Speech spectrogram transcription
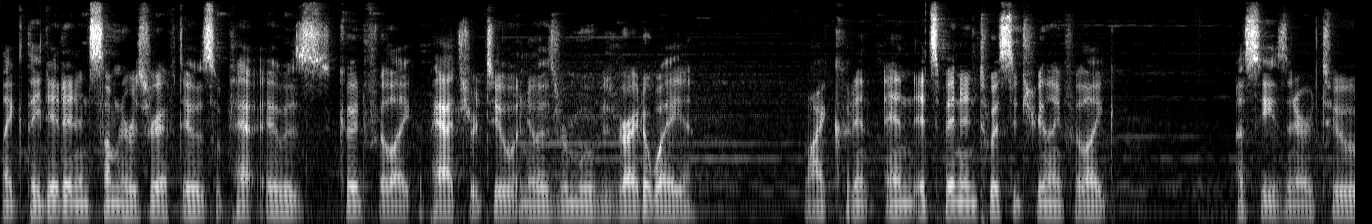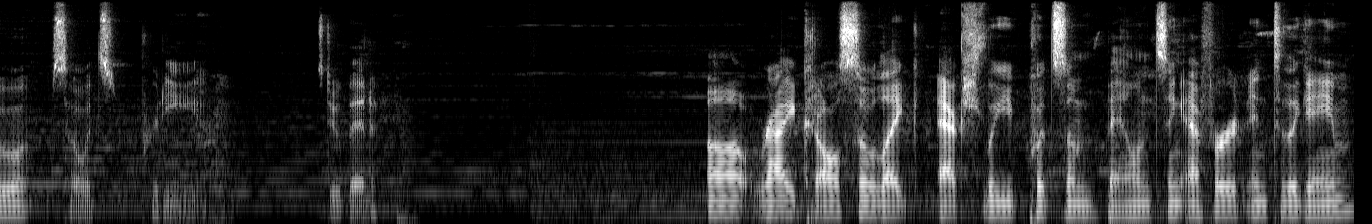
Like they did it in Summoner's Rift. It was a it was good for like a patch or two and it was removed right away. Why couldn't and it's been in Twisted Treeline for like a season or two, so it's pretty stupid. Uh, Riot could also like actually put some balancing effort into the game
